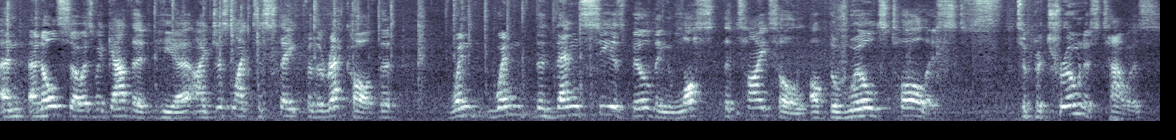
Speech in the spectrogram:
and, and also, as we're gathered here, I'd just like to state for the record that when, when the then Sears building lost the title of the world's tallest to Petronas Towers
